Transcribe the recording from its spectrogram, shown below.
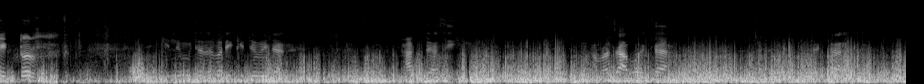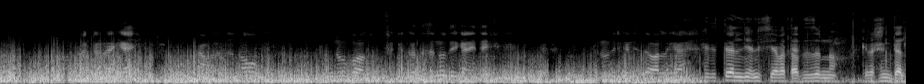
হেক্টর, কিলোমিটারের পরে কিলোমিটার হাঁটতে আসি। আমরা যাব একটা একটা একটা জায়গায়। আমাদের জন্য নৌকা নদীর গাড়িতে। নদীর গাড়ি যাওয়ার লেগে এই যে তেল নিয়ে নিচ্ছি আবার তাদের জন্য, কেরোসিন তেল,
